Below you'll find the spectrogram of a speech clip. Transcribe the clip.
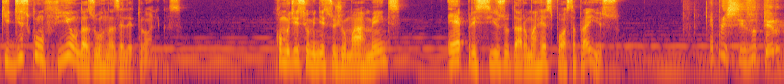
que desconfiam das urnas eletrônicas? Como disse o ministro Gilmar Mendes, é preciso dar uma resposta para isso. É preciso ter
